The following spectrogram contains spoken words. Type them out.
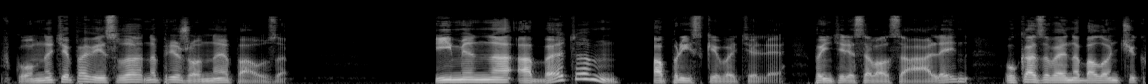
В комнате повисла напряженная пауза. «Именно об этом опрыскивателе?» — поинтересовался Алейн, указывая на баллончик.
